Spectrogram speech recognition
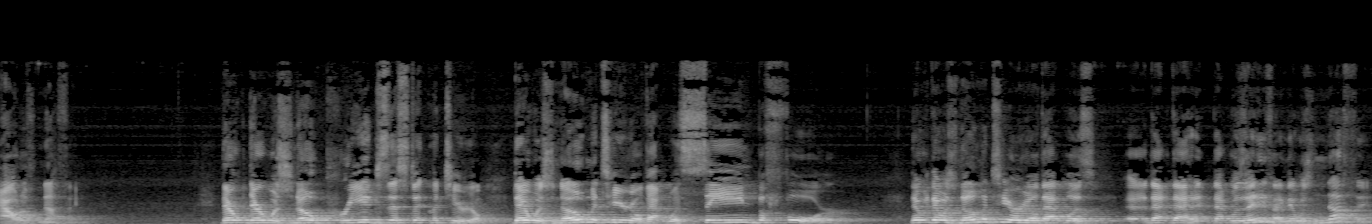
out of nothing. There, there was no pre existent material. There was no material that was seen before. There, there was no material that was, uh, that, that, that was anything. There was nothing.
